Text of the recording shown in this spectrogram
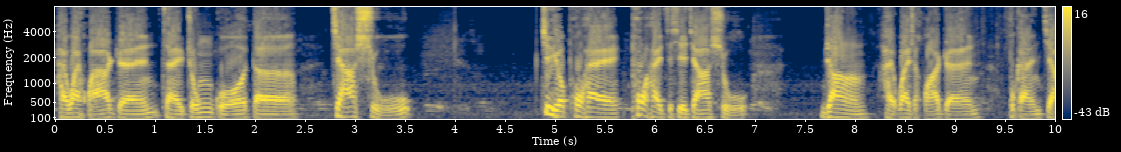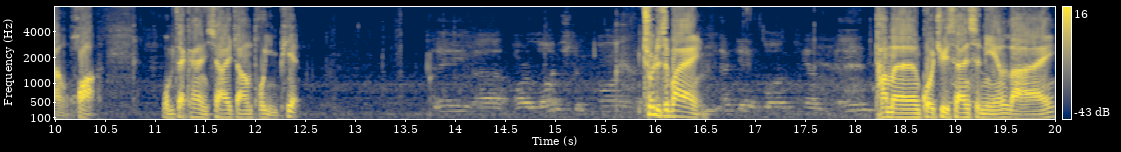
海外华人在中国的家属，借由迫害迫害这些家属，让海外的华人。不敢讲话。我们再看下一张投影片。除此之外，他们过去三十年来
